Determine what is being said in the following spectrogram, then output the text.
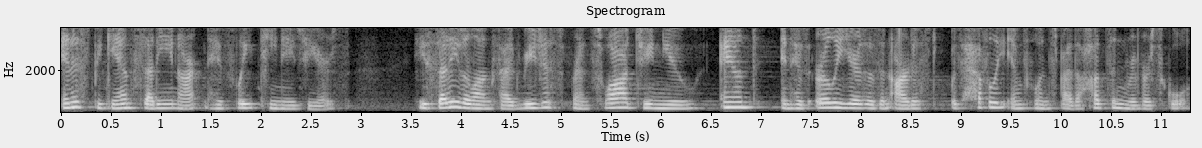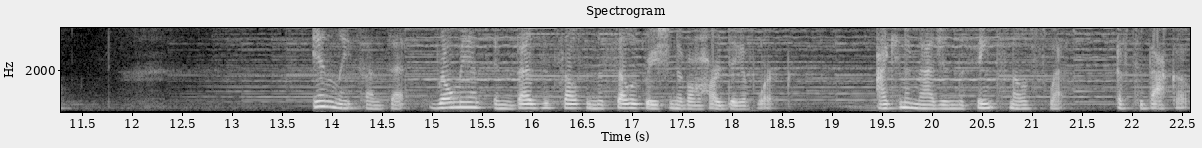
Inness began studying art in his late teenage years. He studied alongside Regis Francois Gignoux and, in his early years as an artist, was heavily influenced by the Hudson River School. In Late Sunset, romance embeds itself in the celebration of a hard day of work. I can imagine the faint smell of sweat, of tobacco,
